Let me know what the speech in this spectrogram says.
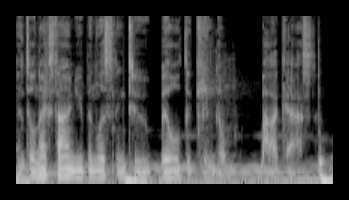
Until next time, you've been listening to Build the Kingdom podcast.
